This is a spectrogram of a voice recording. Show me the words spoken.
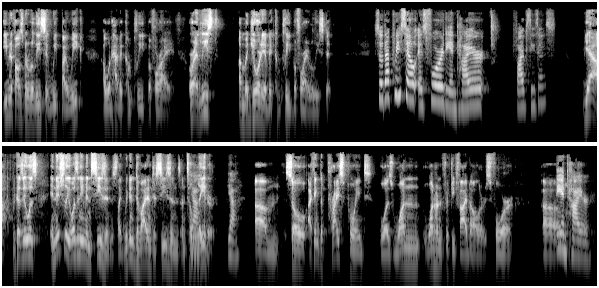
even if I was going to release it week by week, I would have it complete before I, or at least a majority of it complete before I released it. So that pre-sale is for the entire five seasons? Yeah, because it was initially it wasn't even seasons. Like we didn't divide into seasons until yeah. later. Yeah. Um, so I think the price point was one one hundred fifty five dollars for um, the entire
